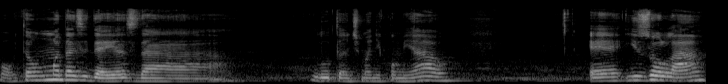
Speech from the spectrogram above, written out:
Bom, então uma das ideias da luta antimanicomial é isolar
